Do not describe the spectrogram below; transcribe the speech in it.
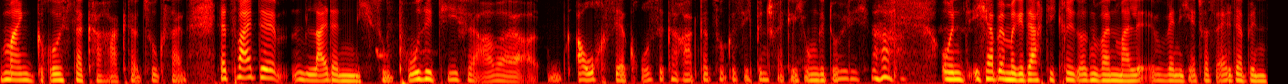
mein größter Charakterzug sein. Der zweite, leider nicht so positive, aber auch sehr große Charakterzug ist, ich bin schrecklich ungeduldig. Und ich habe immer gedacht, ich kriege irgendwann mal, wenn ich etwas älter bin,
